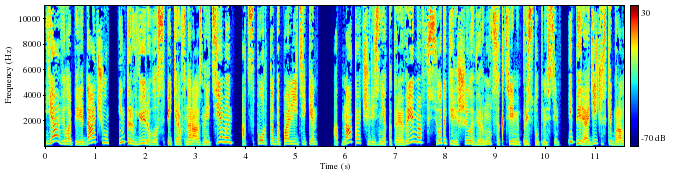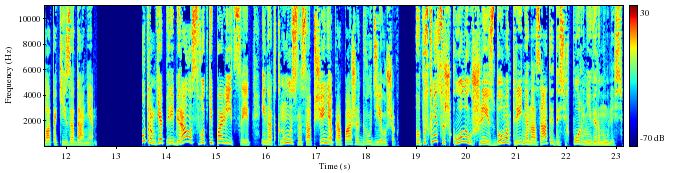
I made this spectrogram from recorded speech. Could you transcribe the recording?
Я вела передачу, интервьюировала спикеров на разные темы, от спорта до политики. Однако через некоторое время все-таки решила вернуться к теме преступности и периодически брала такие задания. Утром я перебирала сводки полиции и наткнулась на сообщение о пропаже двух девушек. Выпускницы школы ушли из дома три дня назад и до сих пор не вернулись.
